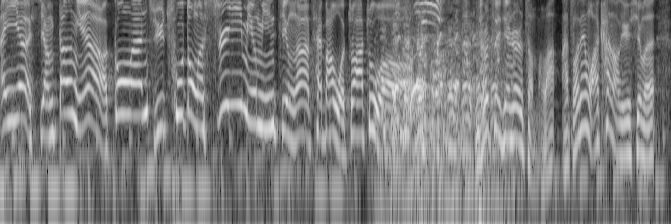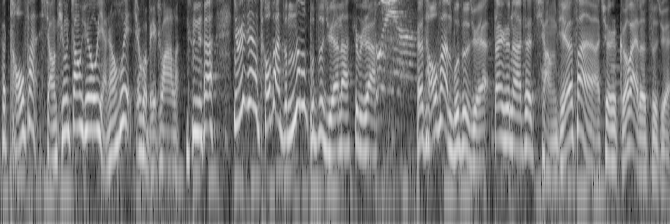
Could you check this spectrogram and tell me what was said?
哎呀，想当年啊，公安局出动了十一名民警啊，才把我抓住哦。你说最近这是怎么了啊？昨天我还看到一个新闻，说逃犯想听张学友演唱会，结果被抓了。你说现在逃犯怎么那么不自觉呢？是不是？对呀。逃犯不自觉，但是呢，这抢劫犯啊，却是格外的自觉。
